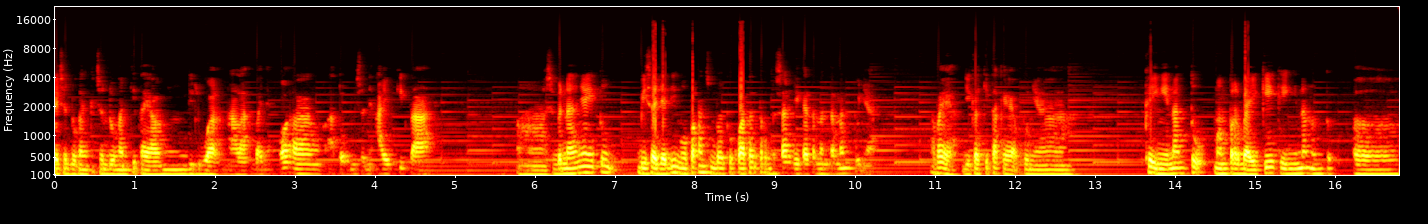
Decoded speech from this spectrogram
kecenderungan-kecenderungan kita yang di luar nalar banyak orang atau misalnya aib kita uh, sebenarnya itu bisa jadi merupakan sumber kekuatan terbesar jika teman-teman punya apa ya jika kita kayak punya keinginan tuh memperbaiki keinginan untuk uh,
